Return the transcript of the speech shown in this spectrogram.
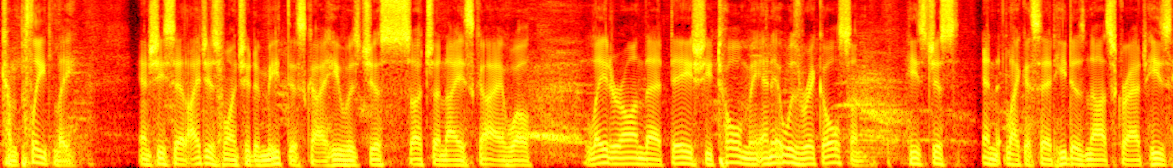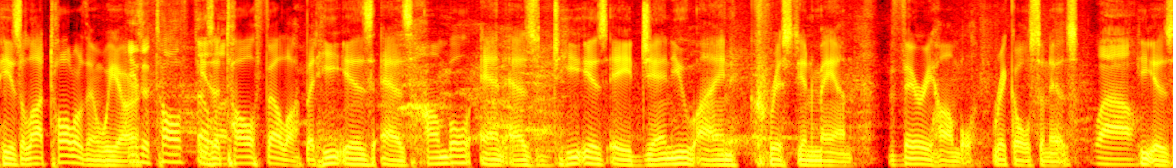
completely. And she said, "I just want you to meet this guy. He was just such a nice guy." Well, later on that day, she told me, and it was Rick Olson. He's just and like I said, he does not scratch. He's he's a lot taller than we are. He's a tall fella. He's a tall fella, but he is as humble and as he is a genuine Christian man. Very humble. Rick Olson is. Wow. He is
